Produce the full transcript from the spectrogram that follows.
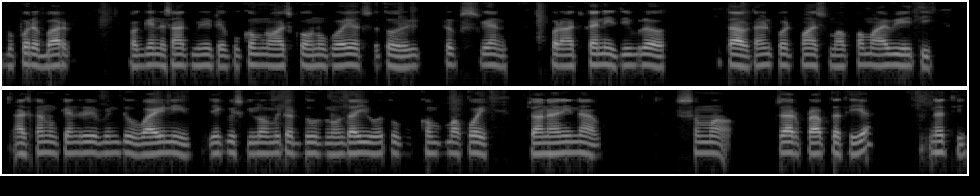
બપોરે બાર વાગ્યાને સાત મિનિટે ભૂકંપનો આંચકો અનુભવાયો હતો. રિક્ટર સ્કેન પર આંચકાની તીવ્રતા ત્રણ પોઈન્ટ પાંચ માપવામાં આવી હતી. આંચકાનું કેન્દ્રીય બિંદુ વાયની એકવીસ કિલોમીટર દૂર નોંધાયું હતું. ભૂકંપમાં કોઈ જાનહાનિના સમાચાર પ્રાપ્ત થયા નથી.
